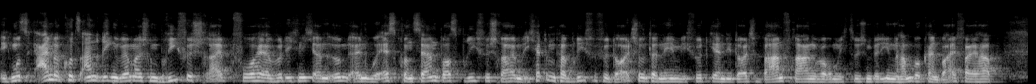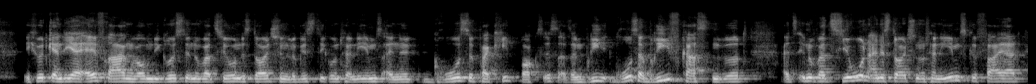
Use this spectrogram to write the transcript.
ich, muss einmal kurz anregen, wenn man schon Briefe schreibt vorher, würde ich nicht an irgendeinen US-Konzernboss Briefe schreiben. Ich hätte ein paar Briefe für deutsche Unternehmen. Ich würde gerne die Deutsche Bahn fragen, warum ich zwischen Berlin und Hamburg kein Wi-Fi habe. Ich würde gerne DHL fragen, warum die größte Innovation des deutschen Logistikunternehmens eine große Paketbox ist, also ein Brief, großer Briefkasten wird als Innovation eines deutschen Unternehmens gefeiert.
